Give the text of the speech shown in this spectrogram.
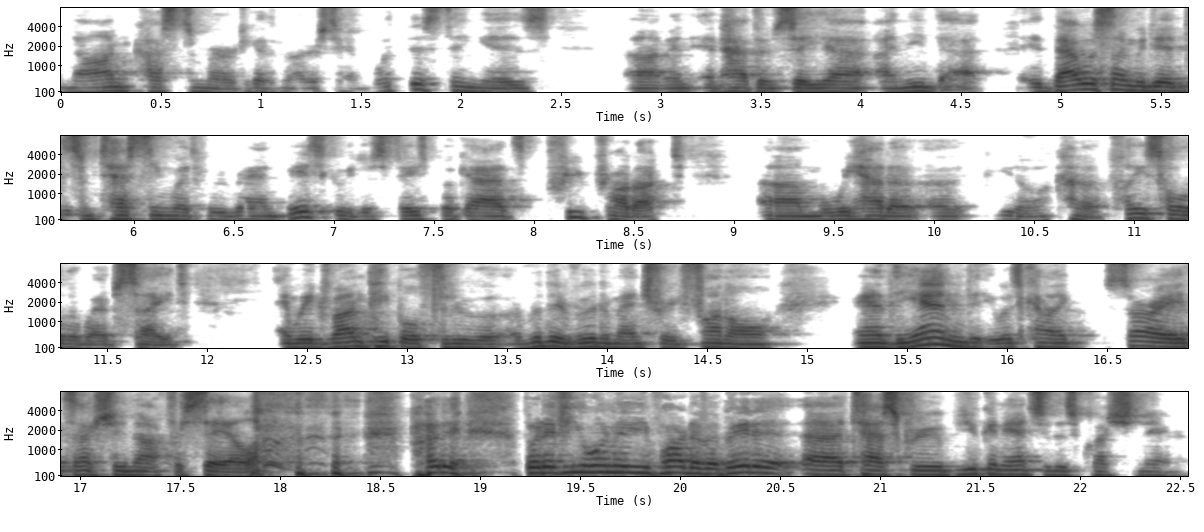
non-customer to get them to understand what this thing is, um, and, and have them say, yeah, I need that. That was something we did some testing with. We ran basically just Facebook ads pre-product. Um, we had a, a you know kind of a placeholder website, and we'd run people through a really rudimentary funnel and at the end, it was kind of like, sorry, it's actually not for sale. but, but if you want to be part of a beta uh, test group, you can answer this questionnaire.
